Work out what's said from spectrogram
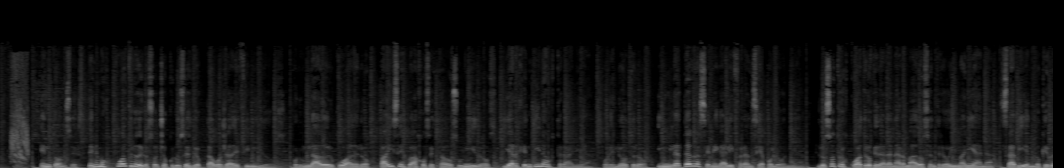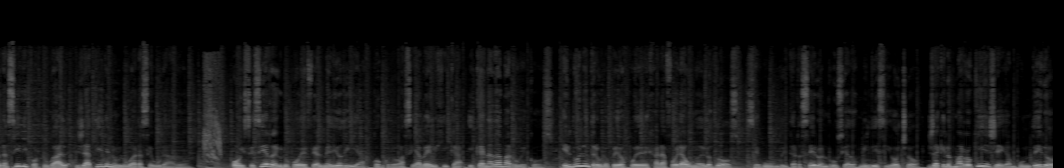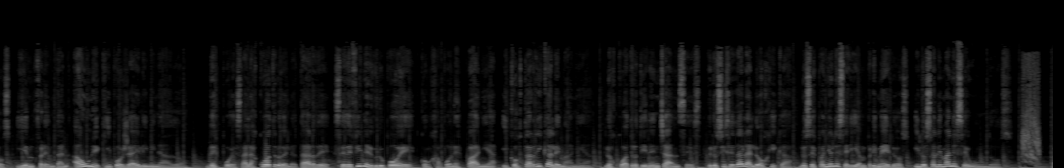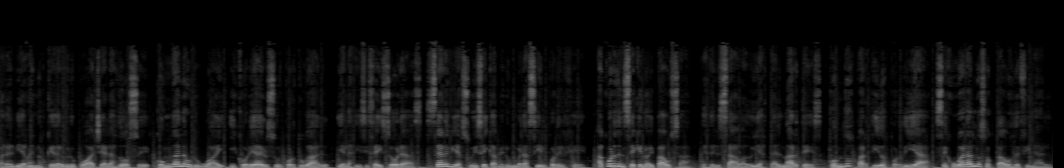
Entonces, tenemos cuatro de los ocho cruces de octavos ya definidos. Por un lado del cuadro, Países Bajos, Estados Unidos y Argentina-Australia. Por el otro, Inglaterra, Senegal y Francia-Polonia. Los otros cuatro quedarán armados entre hoy y mañana, sabiendo que Brasil y Portugal ya tienen un lugar asegurado. Hoy se cierra el grupo F al mediodía con Croacia-Bélgica y Canadá-Marruecos. El duelo entre europeos puede dejar afuera uno de los dos, segundo y tercero en Rusia 2018, ya que los marroquíes llegan punteros y enfrentan a un equipo ya eliminado. Después, a las 4 de la tarde, se define el grupo E con Japón-España y Costa Rica-Alemania. Los cuatro tienen chances, pero si se da la lógica, los españoles serían primeros y los alemanes segundos. Para el viernes nos queda el grupo H a las 12, con Ghana Uruguay y Corea del Sur Portugal, y a las 16 horas, Serbia, Suiza y Camerún Brasil por el G. Acuérdense que no hay pausa. Desde el sábado y hasta el martes, con dos partidos por día, se jugarán los octavos de final.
